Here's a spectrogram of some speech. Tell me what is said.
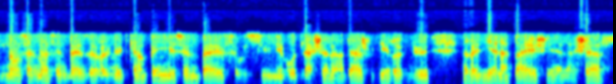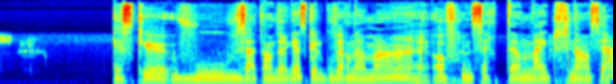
non seulement c'est une baisse de revenus de camping, mais c'est une baisse aussi au niveau de l'achalandage des revenus reliés à la pêche et à la chasse. Est-ce que vous attendriez à ce que le gouvernement euh, offre une certaine aide financière?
